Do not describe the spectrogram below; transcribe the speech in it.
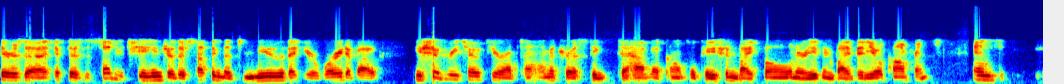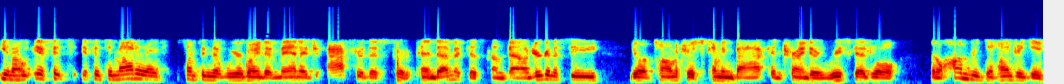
there's a if there's a sudden change or there's something that's new that you're worried about, you should reach out to your optometrist to, to have a consultation by phone or even by video conference. And you know, if it's if it's a matter of something that we're going to manage after this sort of pandemic has come down, you're going to see your optometrist coming back and trying to reschedule you know hundreds and hundreds of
